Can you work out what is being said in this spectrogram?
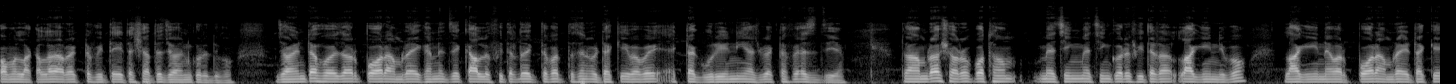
কমলা কালার আরও একটা ফিতা এটার সাথে জয়েন করে দেব। জয়েনটা হয়ে যাওয়ার পর আমরা এখানে যে কালো ফিতাটা দেখতে পাচ্ছেন ওইটাকে এভাবে একটা ঘুরিয়ে নিয়ে আসব একটা ফ্যাস দিয়ে। তো আমরা সর্বপ্রথম ম্যাচিং ম্যাচিং করে ফিতাটা লাগিয়ে নিব। লাগিয়ে নেওয়ার পর আমরা এটাকে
